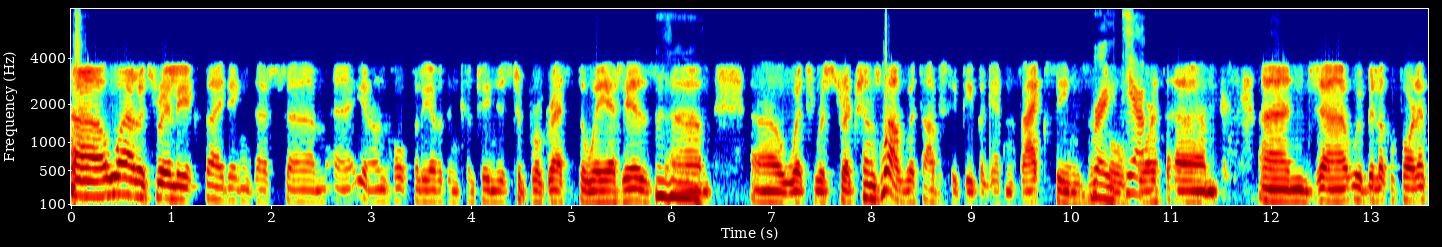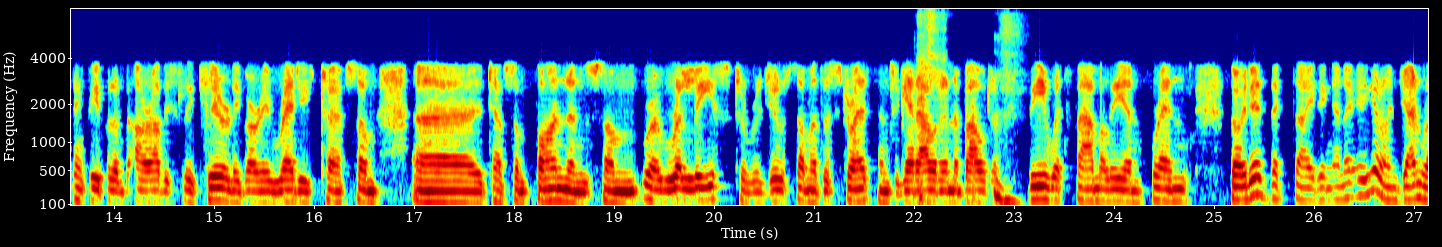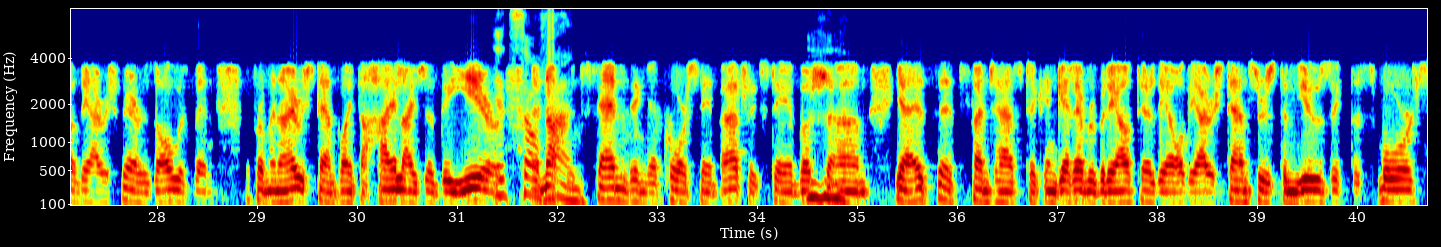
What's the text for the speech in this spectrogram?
Uh, well, it's really exciting that um, uh, you know, and hopefully everything continues to progress the way it is, um, uh, with restrictions. Well, with obviously people getting vaccines and Right. so Yeah. forth. Um, and uh, we'll be looking forward. I think people are obviously clearly very ready to have some uh, to have some fun and some re- release to reduce some of the stress and to get out and about and be with family and friends. So it is exciting, and uh, you know, in general, the Irish Fair has always been, from an Irish standpoint, the highlight of the year. It's so and fun. of course, St. Patrick's Day, but um, yeah, it's it's fantastic, and get everybody out there, the all the Irish dancers, the music, the sports.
